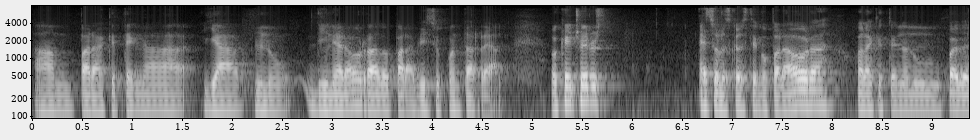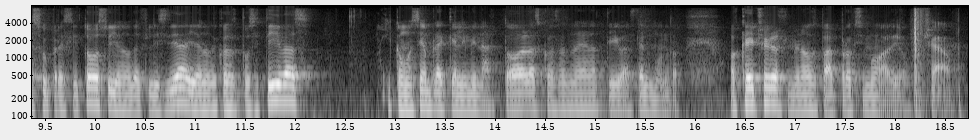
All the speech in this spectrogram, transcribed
um, para que tenga ya dinero ahorrado para abrir su cuenta real. Ok traders, eso es lo que les tengo para ahora. Ojalá que tengan un jueves súper exitoso, lleno de felicidad, lleno de cosas positivas. Y como siempre hay que eliminar todas las cosas negativas del mundo. Ok, traders, terminamos para el próximo audio. Chao.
